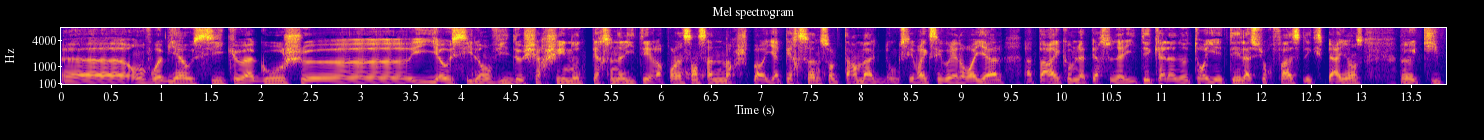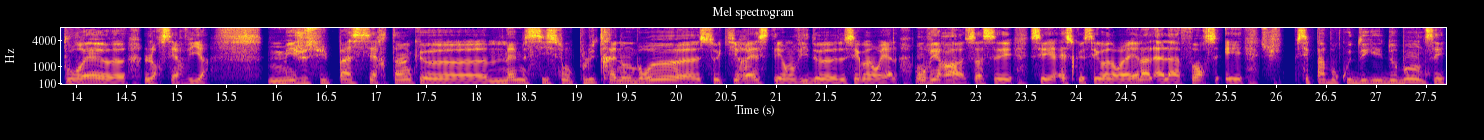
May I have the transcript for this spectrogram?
Euh, on voit bien aussi que à gauche, euh, il y a aussi l'envie de chercher une autre personnalité. Alors pour l'instant, ça ne marche pas. Il y a personne sur le tarmac. Donc c'est vrai que Ségolène Royal apparaît comme la personnalité qui a la notoriété, la surface, l'expérience euh, qui pourrait euh, leur servir. Mais je suis pas certain que euh, même s'ils sont plus très nombreux, euh, ceux qui restent aient envie de, de Ségolène Royal. On verra. Ça c'est c'est est-ce que Ségolène Royal a la force et c'est pas beaucoup de, de monde, c'est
